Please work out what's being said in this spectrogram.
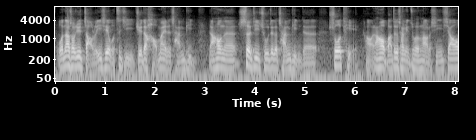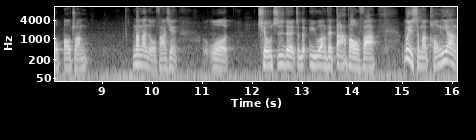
我那时候去找了一些我自己觉得好卖的产品，然后呢设计出这个产品的说帖，好，然后把这个产品做很好的行销包装。慢慢的，我发现我求知的这个欲望在大爆发。为什么同样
